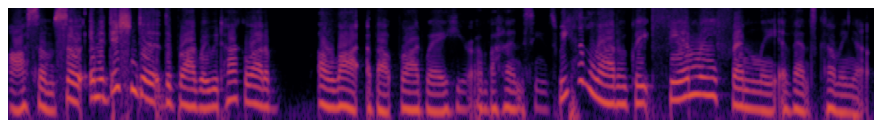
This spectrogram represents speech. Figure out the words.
Awesome. So, in addition to the Broadway, we talk a lot of a lot about Broadway here on Behind the Scenes. We have a lot of great family friendly events coming up.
